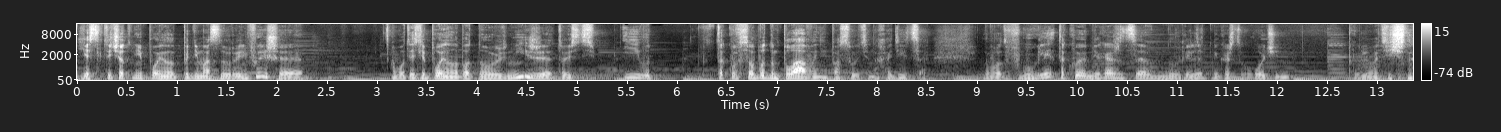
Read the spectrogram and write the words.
если ты что-то не понял, подниматься на уровень выше, вот если понял, наоборот, на уровень ниже, то есть и вот такой в свободном плавании, по сути, находиться. Вот в Гугле такое, мне кажется, ну, реализовать, мне кажется, очень проблематично.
